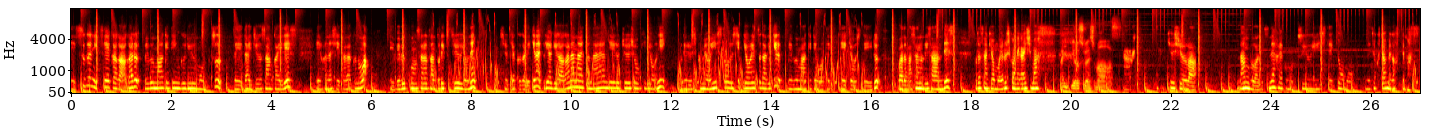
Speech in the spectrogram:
えーすぐに成果が上がる Web マーケティング入門2、えー第13回です。えーお話しいただくのは、えー Web コンサルタント歴14年、集客ができない、売上が上がらないと悩んでいる中小企業に売れる仕組みをインストールし、行列ができる Web マーケティングをて提供している和田正則さんです。和田さん、今日もよろしくお願いします。はい、よろしくお願いします。九州は南部はですね、早くも梅雨入りして、今日もめちゃくちゃ雨が降ってます。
